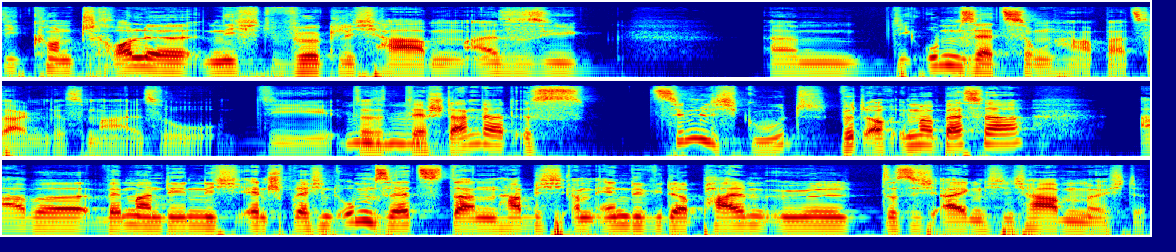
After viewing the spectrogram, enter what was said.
die Kontrolle nicht wirklich haben. Also sie ähm, die Umsetzung hapert, sagen wir es mal so. Die, mhm. der Standard ist ziemlich gut, wird auch immer besser, aber wenn man den nicht entsprechend umsetzt, dann habe ich am Ende wieder Palmöl, das ich eigentlich nicht haben möchte.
